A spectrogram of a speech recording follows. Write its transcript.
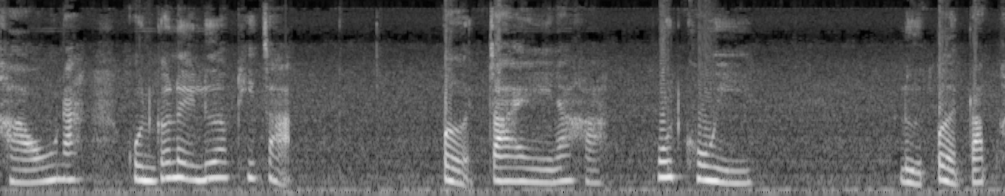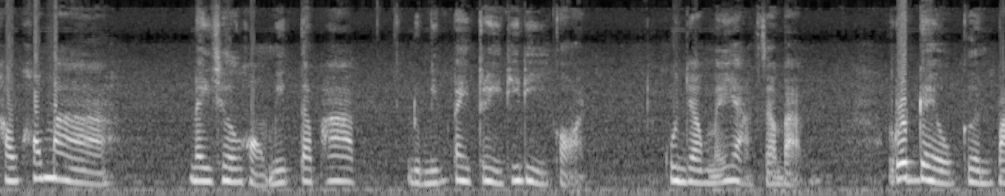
เขานะ คุณก็เลยเลือกที่จะเปิดใจนะคะ พูดคุย หรือเปิดรับเขาเข้ามาในเชิงของมิตรภาพ หรือมิตรไมตรีที่ดีก่อน คุณยังไม่อยากจะแบบรวดเร็วเกินไป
